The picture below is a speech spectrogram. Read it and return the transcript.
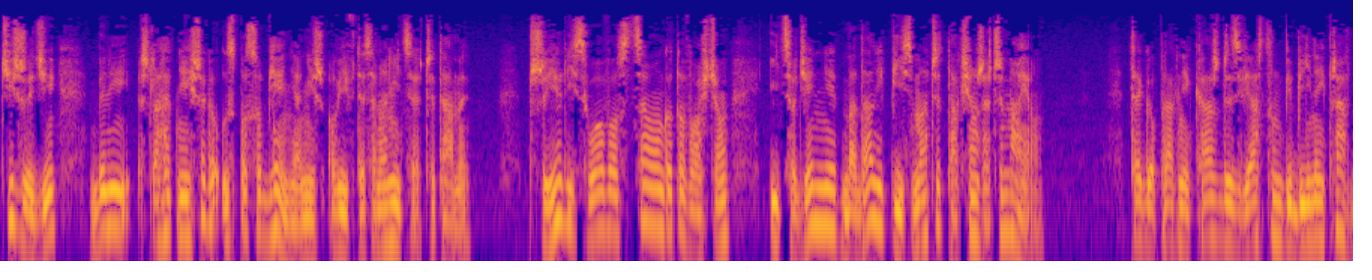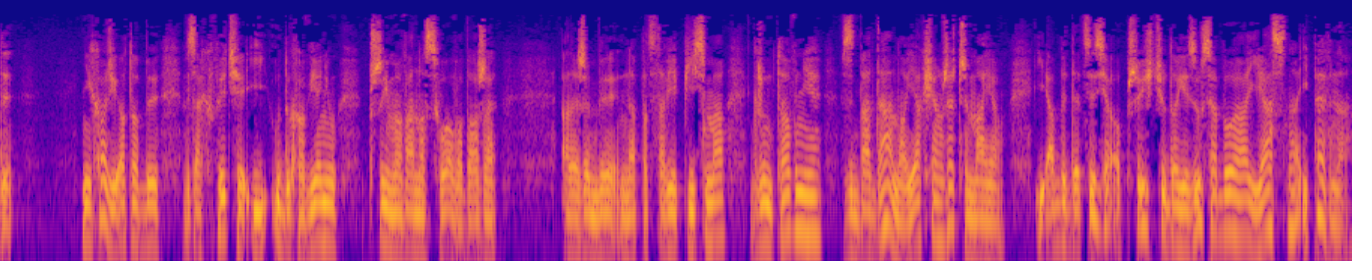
Ci Żydzi byli szlachetniejszego usposobienia niż owi w Tesalonice, czytamy. Przyjęli słowo z całą gotowością i codziennie badali pisma, czy tak się rzeczy mają. Tego pragnie każdy zwiastun biblijnej prawdy. Nie chodzi o to, by w zachwycie i uduchowieniu przyjmowano Słowo Boże, ale żeby na podstawie pisma gruntownie zbadano, jak się rzeczy mają i aby decyzja o przyjściu do Jezusa była jasna i pewna.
